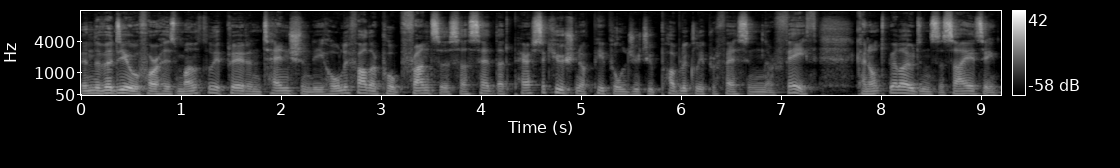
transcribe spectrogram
In the video for his monthly prayer intention, the Holy Father Pope Francis has said that persecution of people due to publicly professing their faith cannot be allowed in society.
